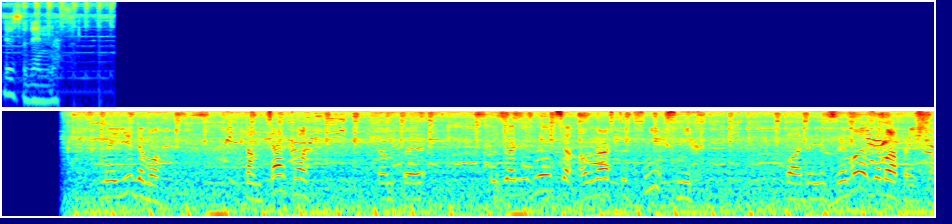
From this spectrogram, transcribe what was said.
Плюс один нас. Ми їдемо, там церква, там е, залізниця, а в нас тут сніг, сніг падає. Зима, зима прийшла.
